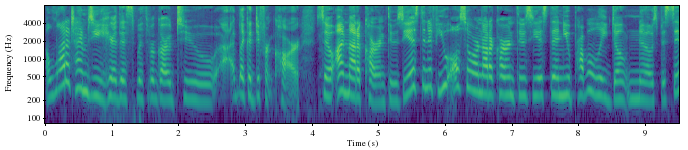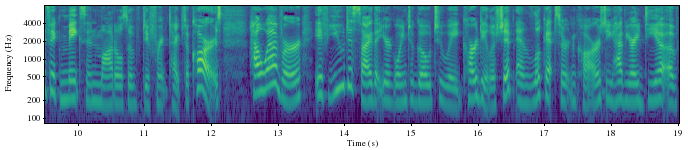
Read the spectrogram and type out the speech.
a lot of times you hear this with regard to uh, like a different car. So I'm not a car enthusiast, and if you also are not a car enthusiast, then you probably don't know specific makes and models of different types of cars. However, if you decide that you're going to go to a car dealership and look at certain cars, you have your idea of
